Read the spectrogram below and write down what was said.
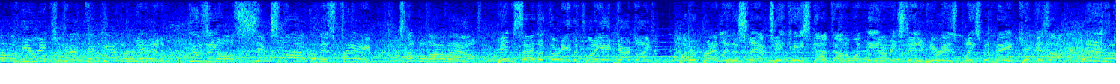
Oh, he reached back to gather it in, using all 6'5 of his frame. Tumbled out of bounds inside the 30 of the 28-yard line. Hunter Bradley the snap. J.K. Scott down on one knee, arm extended. Here it is. Placement made. Kick is up. It is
